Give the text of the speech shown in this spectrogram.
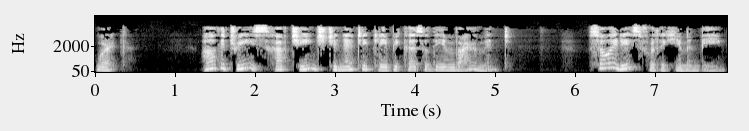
work, how the trees have changed genetically because of the environment. So it is for the human being.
